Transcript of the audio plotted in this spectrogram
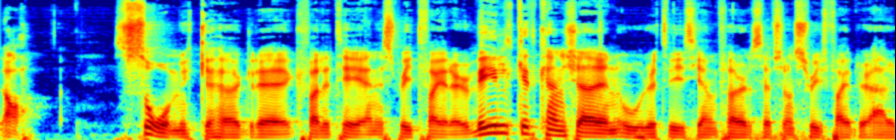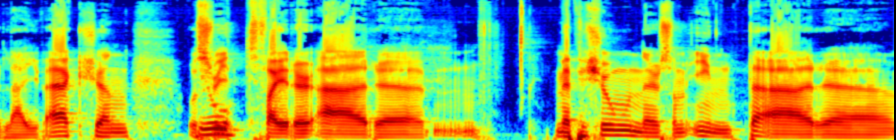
ja, så mycket högre kvalitet än i Street Fighter. Vilket kanske är en orättvis jämförelse eftersom Street Fighter är live action. Och Jo. Street Fighter är eh, med personer som inte är eh,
